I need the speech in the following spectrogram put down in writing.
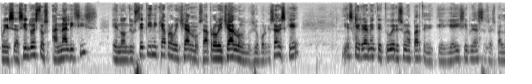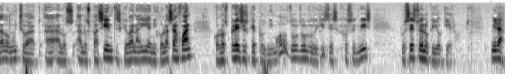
pues haciendo estos análisis en donde usted tiene que aprovecharlos, aprovecharlos, Lucio, porque sabes qué, y es que realmente tú eres una parte que, ahí siempre has respaldado mucho a, a, los, a los pacientes que van ahí a Nicolás San Juan, con los precios que pues ni modo, tú, tú lo dijiste, José Luis, pues esto es lo que yo quiero. Mira,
